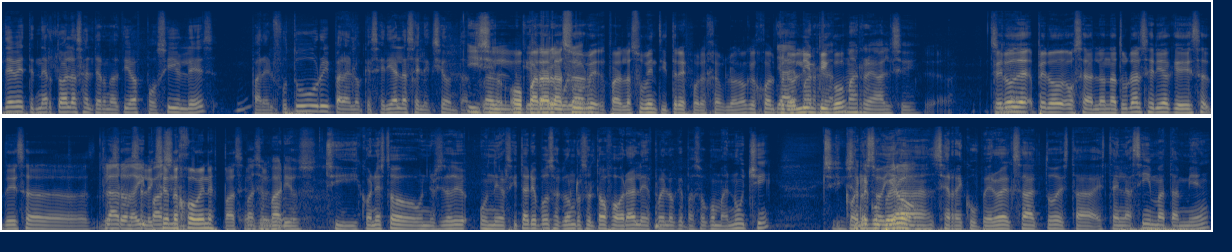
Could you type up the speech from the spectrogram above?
debe tener todas las alternativas posibles para el futuro y para lo que sería la selección también. Y Claro, si o para la, sub, para la sub-23, por ejemplo, ¿no? Que juega el preolímpico. Más, real, sí. Pero, Sí. de- pero, o sea, lo natural sería que de esa, de esa, de Claro, esa de ahí selección de jóvenes pasen. Pasen ¿no? varios. Sí, y con esto Universitario, Universitario pudo sacar un resultado favorable después de lo que pasó con Manucci. Sí, se con eso recuperó. ya se recuperó, exacto, está, está en la cima también.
